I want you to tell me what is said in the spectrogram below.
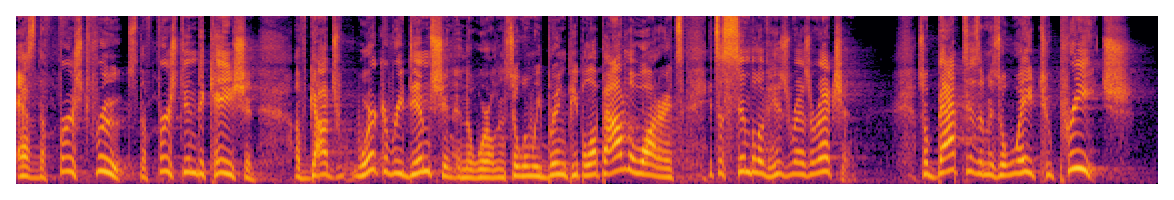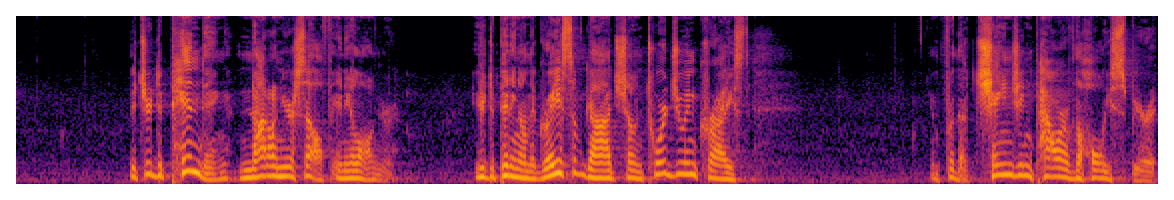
as the first fruits, the first indication of God's work of redemption in the world. And so when we bring people up out of the water, it's, it's a symbol of his resurrection. So baptism is a way to preach that you're depending not on yourself any longer. You're depending on the grace of God shown towards you in Christ and for the changing power of the Holy Spirit.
